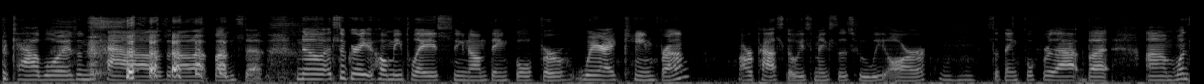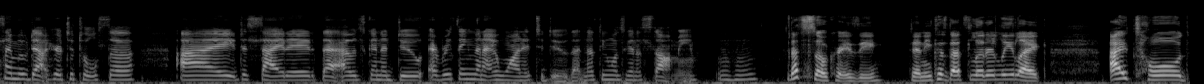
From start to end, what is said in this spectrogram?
the cowboys and the cows and all that fun stuff. No, it's a great homey place. You know, I'm thankful for where I came from. Our past always makes us who we are. So thankful for that. But um, once I moved out here to Tulsa, I decided that I was going to do everything that I wanted to do, that nothing was going to stop me. That's so crazy, Jenny, because that's literally like I told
